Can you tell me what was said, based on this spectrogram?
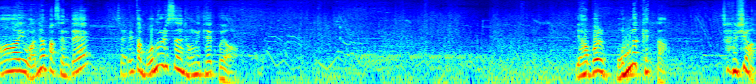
아 이거 완전 빡센데? 자 일단 모놀리스는 정리됐고요 야 뭘 못 넣겠다 잠시만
